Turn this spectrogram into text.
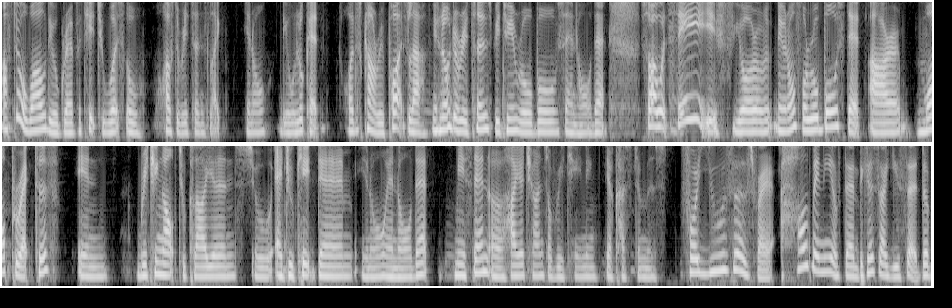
after a while, they'll gravitate towards, oh, how's the returns like? You know, they will look at all these kind of reports lah, you know, the returns between robos and all that. So I would say if you're, you know, for robos that are more proactive in reaching out to clients to educate them, you know, and all that, may stand a higher chance of retaining their customers. For users, right? How many of them? Because, like you said, the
